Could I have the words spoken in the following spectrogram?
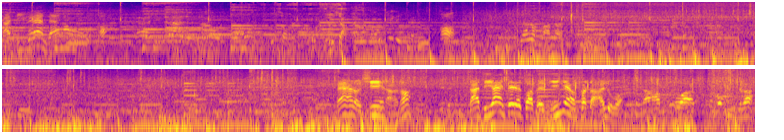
ဒါဒီလဲလမ်းဟောင်းနော်အဲဒီကနောက်တော့ဒီဆောင်ရွှေရှောင်းပဲဟုတ်ကဲ့လေဟောကျန်တော့ပါလားလမ်းကတော့ရှင်းတာနော်ဒါဒီကတဲ့တဲ့သွားပဲမြင်းကြံအောင်ထွက်တာအဲ့လိုပေါ့ဒါဟိုကဟုတ်ပြီလား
